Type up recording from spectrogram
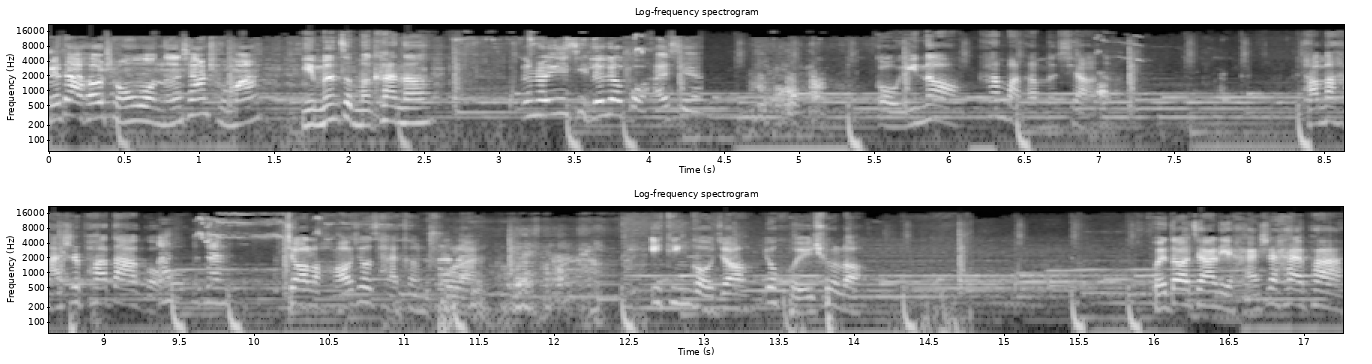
水獭和宠物能相处吗？你们怎么看呢？跟着一起遛遛狗还行。狗一闹，看把他们吓的，他们还是怕大狗，叫了好久才肯出来。一听狗叫，又回去了。回到家里还是害怕，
